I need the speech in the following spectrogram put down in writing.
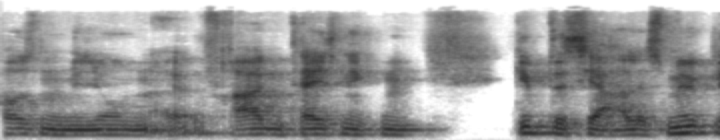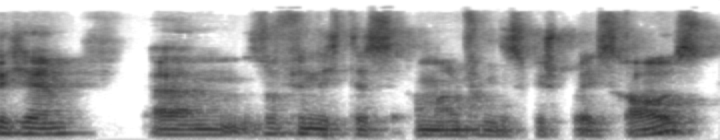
tausend Millionen äh, Fragentechniken gibt es ja alles Mögliche. Ähm, so finde ich das am Anfang des Gesprächs raus.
